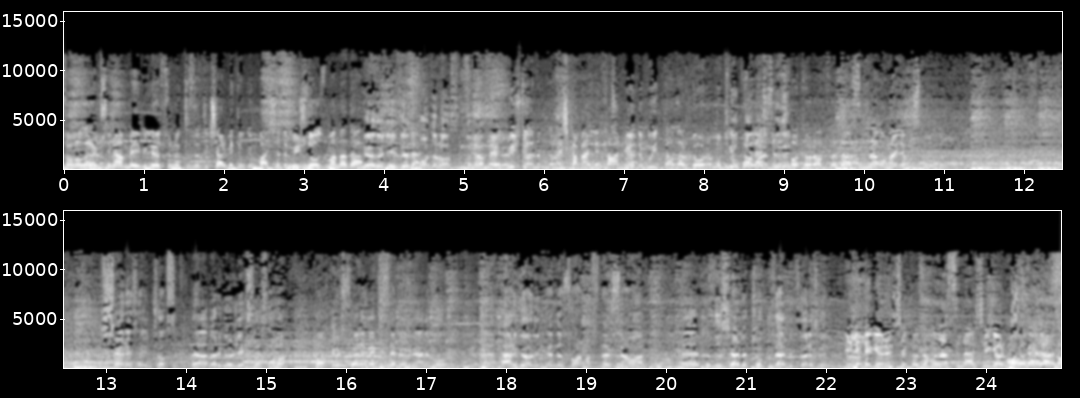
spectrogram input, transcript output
Son olarak Sinan Bey biliyorsunuz Kızılcık Şerbeti bugün başladı. Müjde uzmana da Biraz önce izledim fotoğraf aslında. Evet, Müjde Hanım'la aşk haberleri çıkıyordu. Bu iddialar doğru mu? Bugün Çok paylaştığınız fotoğrafla da aslında onaylamış mı oldu? Şöyle söyleyeyim çok sık beraber göreceksiniz ama başka bir şey söylemek istemiyorum yani bu e, her gördüklerinde sormasınlar istiyorum ama e, Kızıl Şerbet çok güzel bir öyle söyleyeyim. El ele görürsek o zaman aslında her şeyi görmüş olacağız.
